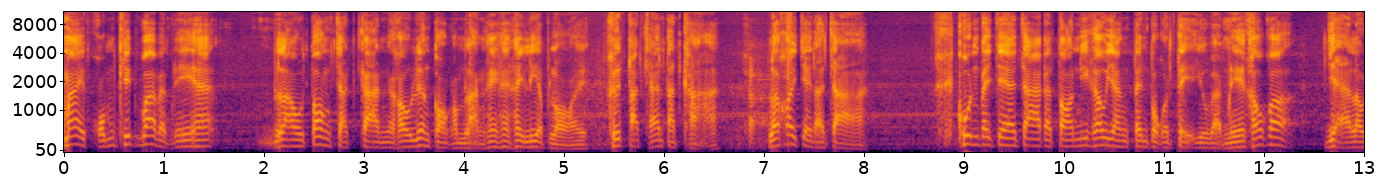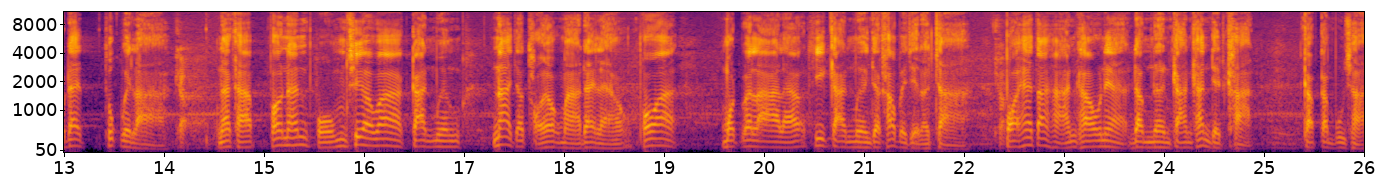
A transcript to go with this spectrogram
ไม่ผมคิดว่าแบบนี้ฮะเราต้องจัดการกับเขาเรื่องกองกำลังให้ให้ให้เรียบร้อย คือตัดแขนตัดขา แล้วค่อยเจรจา คุณไปเจรจากับตอนนี้เขายังเป็นปกติอยู่แบบนี้เขาก็แย่เราได้ทุกเวลานะครับ เพราะฉะนั้นผมเชื่อว่าการเมืองน่าจะถอยออกมาได้แล้ว เพราะว่า หมดเวลาแล้วที่การเมืองจะเข้าไปเจรจา ปล่อยให้ทหารเขาเนี่ยดำเนินการขั้นเด็ดขาดกับกัมพูชา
